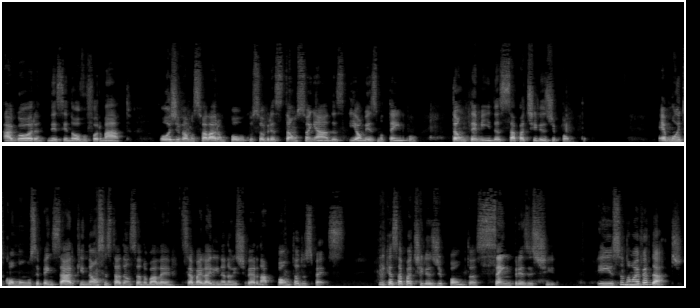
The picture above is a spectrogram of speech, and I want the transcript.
agora, nesse novo formato, hoje vamos falar um pouco sobre as tão sonhadas e, ao mesmo tempo, tão temidas sapatilhas de ponta. É muito comum se pensar que não se está dançando balé se a bailarina não estiver na ponta dos pés, e que as sapatilhas de ponta sempre existiram. E isso não é verdade.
